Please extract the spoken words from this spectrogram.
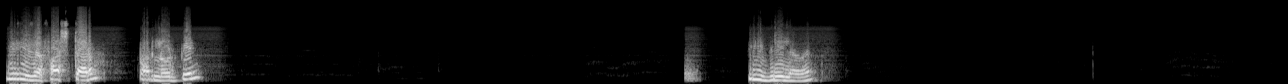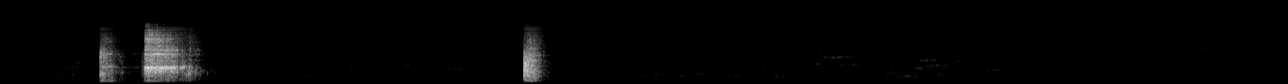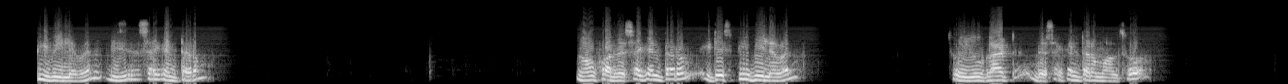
this is the first term for load pin PB11 PB11 this is the second term. Now for the second term it is PB11 so you got the second term also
